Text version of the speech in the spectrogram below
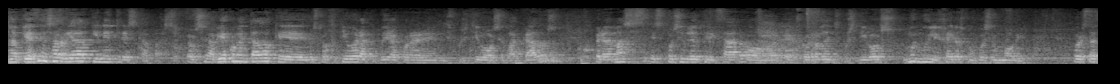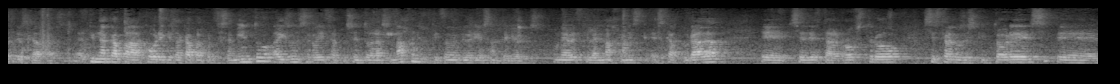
La aplicación desarrollada tiene tres capas. Os había comentado que nuestro objetivo era que pudiera correr en dispositivos embarcados, pero además es posible utilizar o eh, correrlo en dispositivos muy, muy ligeros, como puede ser un móvil por estas tres capas. Tiene una capa core que es la capa de procesamiento, ahí es donde se realiza el presento de las imágenes utilizando librerías anteriores. Una vez que la imagen es capturada, eh, se detecta el rostro, se extraen los descriptores, eh,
